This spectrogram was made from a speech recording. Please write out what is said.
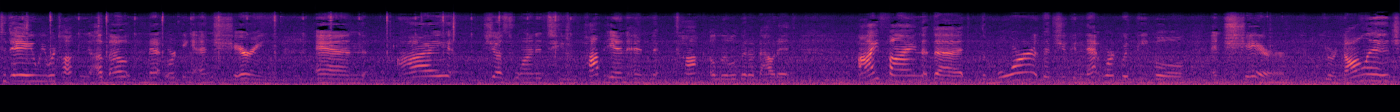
Today we were talking about networking and sharing. And I just wanted to pop in and talk a little bit about it. I find that the more that you can network with people and share your knowledge,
